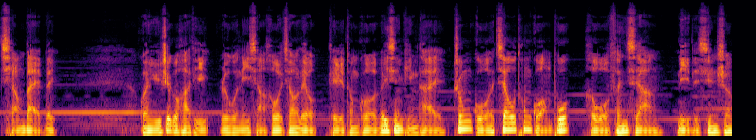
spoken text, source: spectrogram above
强百倍。关于这个话题，如果你想和我交流，可以通过微信平台“中国交通广播”和我分享你的心声。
